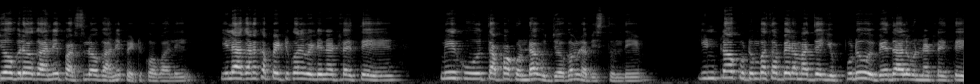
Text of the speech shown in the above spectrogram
జోబులో కానీ పర్సులో కానీ పెట్టుకోవాలి. ఇలా గనక పెట్టుకొని వెళ్ళినట్లయితే మీకు తప్పకుండా ఉద్యోగం లభిస్తుంది. ఇంట్లో కుటుంబ సభ్యుల మధ్య ఎప్పుడూ విభేదాలు ఉన్నట్లయితే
